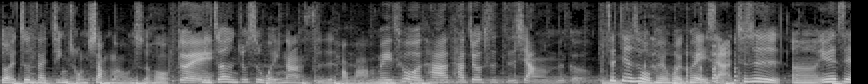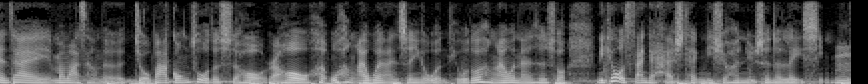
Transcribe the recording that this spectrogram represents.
对正在精虫上脑的时候，对你真的就是维纳斯，好不好？没错，他他就是只想那个。这件事我可以回馈一下，就是嗯、呃，因为之前在妈妈厂的酒吧工作的时候，然后很我很爱问男生一个问题，我都会很爱问男生说：“你给我三个 hashtag，你喜欢女生的类型。”嗯，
